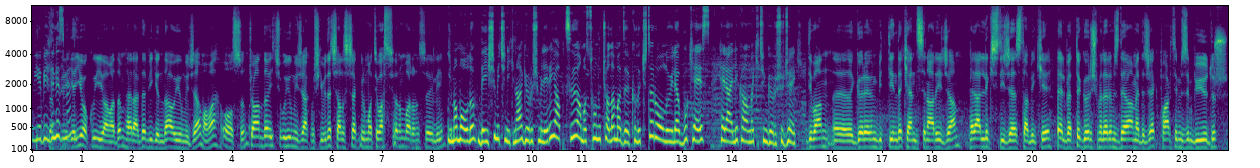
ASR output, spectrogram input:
Uyuyabildiniz mi? Yok uyuyamadım. Herhalde bir gün daha uyumayacağım ama olsun. Şu anda hiç uyumayacakmış gibi de çalışacak bir motivasyonum var onu söyleyeyim. İmamoğlu değişim için ikna görüşmeleri yaptığı ama sonuç alamadığı Kılıçdaroğlu'yla bu kez helallik almak için görüşecek. Divan e, görevim bittiğinde kendisini arayacağım. Helallik isteyeceğiz tabii ki. Elbette görüşmelerimiz devam edecek. Partimizin büyüğüdür.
